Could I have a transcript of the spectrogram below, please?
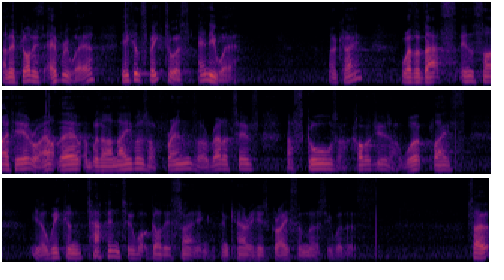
And if God is everywhere, He can speak to us anywhere okay? Whether that's inside here or out there and with our neighbors, our friends, our relatives, our schools, our colleges, our workplace, you know, we can tap into what God is saying and carry his grace and mercy with us. So,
